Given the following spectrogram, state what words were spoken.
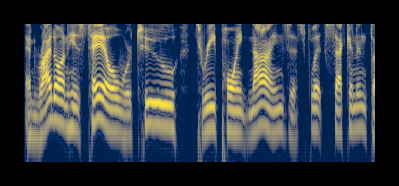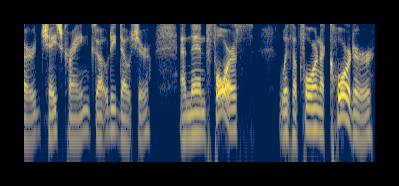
And right on his tail were two 3.9s that split second and third Chase Crane, Cody Dosher. And then fourth, with a four and a quarter,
